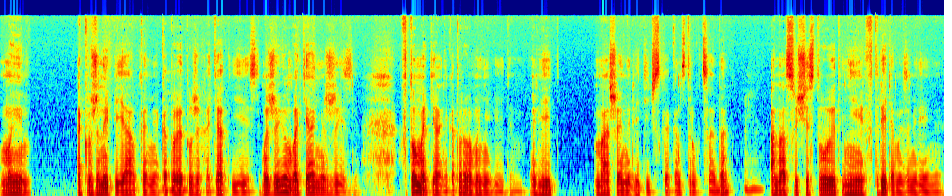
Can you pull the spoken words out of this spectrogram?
Мы окружены пиявками, которые тоже хотят есть. Мы живем в океане жизни, в том океане, которого мы не видим. Ведь наша энергетическая конструкция, да, Мгм. она существует не в третьем измерении.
